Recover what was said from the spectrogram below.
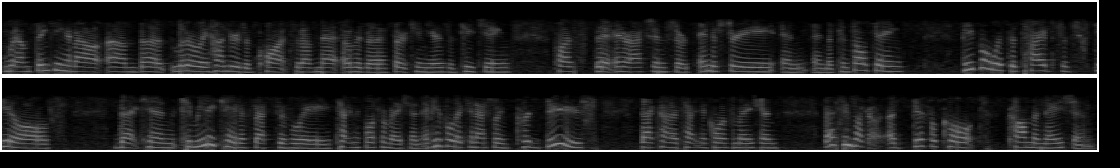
when i'm thinking about um, the literally hundreds of quants that i've met over the 13 years of teaching plus the interactions with industry and, and the consulting people with the types of skills that can communicate effectively technical information and people that can actually produce that kind of technical information, that seems like a, a difficult combination.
